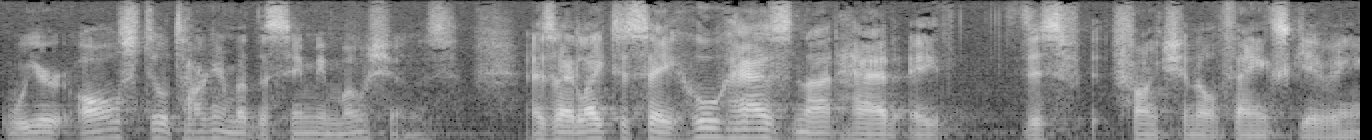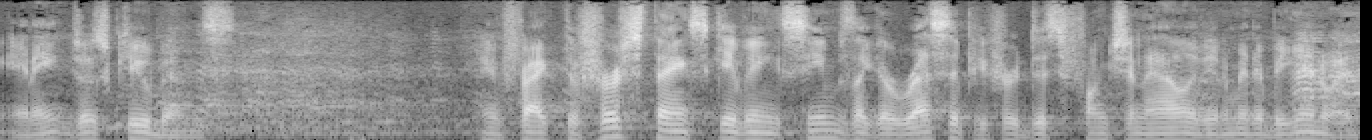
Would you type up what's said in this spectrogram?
we're all still talking about the same emotions. As I like to say, who has not had a dysfunctional Thanksgiving? It ain't just Cubans. In fact, the first Thanksgiving seems like a recipe for dysfunctionality to me to begin with.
